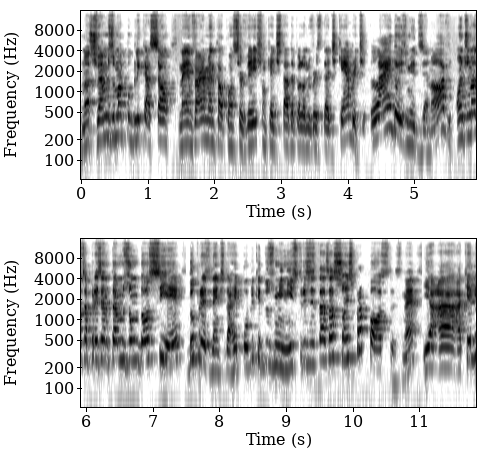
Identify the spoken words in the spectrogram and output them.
Nós tivemos uma publicação na Environmental Conservation, que é editada pela Universidade de Cambridge, lá em 2019, onde nós apresentamos um dossiê do presidente da República e dos ministros e das ações propostas. Né? E a, a, aquele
